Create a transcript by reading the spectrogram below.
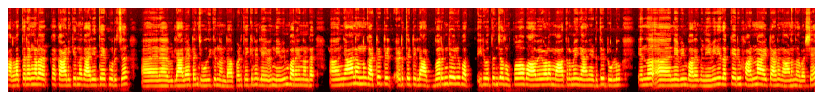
കള്ളത്തരങ്ങളൊക്കെ കാണിക്കുന്ന കാര്യത്തെക്കുറിച്ച് പിന്നെ ലാലേട്ടൻ ചോദിക്കുന്നുണ്ട്. അപ്പോഴത്തേക്കിന് നെവിൻ പറയുന്നുണ്ട് ഞാനൊന്നും കട്ടിട്ട് എടുത്തിട്ടില്ല. അക്ബറിന്റെ ഒരു പത്ത് ഇരുപത്തഞ്ചോ മുപ്പതോ പാവയോളം മാത്രമേ ഞാൻ എടുത്തിട്ടുള്ളൂ എന്ന് നെവിൻ പറയുന്നു. നെവിൻ ഇതൊക്കെ ഒരു ഫണ്ണായിട്ടാണ് കാണുന്നത്. പക്ഷേ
